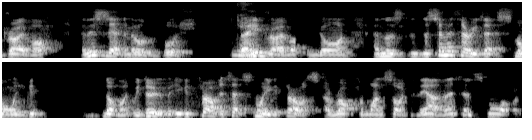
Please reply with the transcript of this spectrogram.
drove off. And this is out in the middle of the bush. So he drove up and gone. And the, the cemetery's that small, you could, not like we do, but you can throw, it's that small, you can throw a, a rock from one side to the other. That's how small it was.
